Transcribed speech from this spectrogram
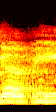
بِهِ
